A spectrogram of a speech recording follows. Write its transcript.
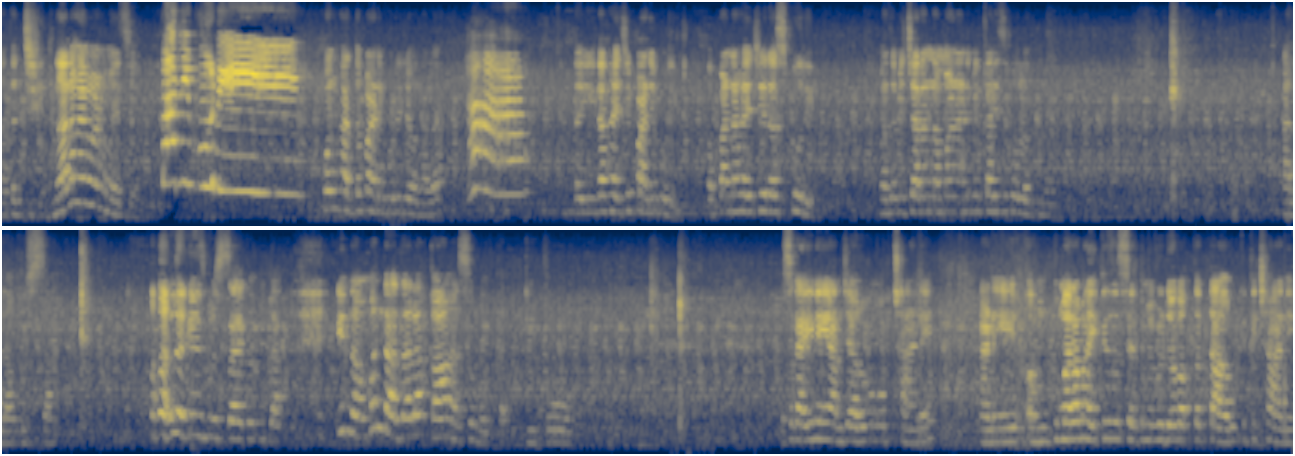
आता जेवणाला काय बनवायचं? पाणीपुरी! कोण खातं पाणीपुरी जेवणाला? तर हिला खायची पाणीपुरी पप्पांना खायची रसपुरी. माझा बिचारा नमन आणि मी काहीच बोलत नाही. आला गुस्सा. लगेच गुस्सा येतो तिला. की नमन दादाला का असं बोलतात? की तो असं काही नाही आमची आरू खूप छान आहे. आणि तुम्हाला माहितीच असेल तुम्ही व्हिडिओ बघतात तर आरू किती छान आहे.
